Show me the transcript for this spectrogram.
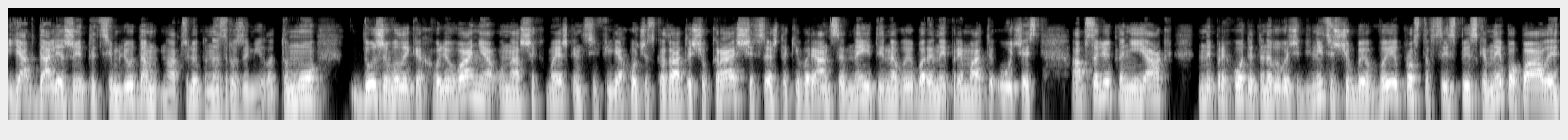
як далі жити цим людям, ну абсолютно незрозуміло. Тому дуже велике хвилювання у наших мешканців. І я хочу сказати, що краще все ж таки варіант це не йти на вибори, не приймати участь, абсолютно ніяк не приходити на виборчі дільниці, щоб ви просто в ці списки не попали,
